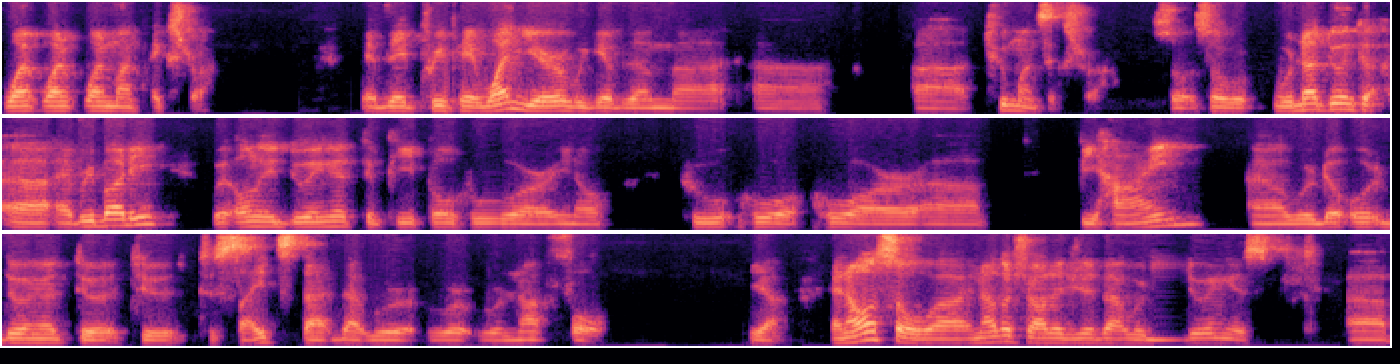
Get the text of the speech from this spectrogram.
one, one, one month extra. If they prepay one year, we give them uh, uh, uh, two months extra. So, so we're not doing to everybody. We're only doing it to people who are, you know, who who who are behind. we're, do, we're doing it to, to, to sites that, that were, were, were not full. Yeah, and also uh, another strategy that we're doing is uh,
